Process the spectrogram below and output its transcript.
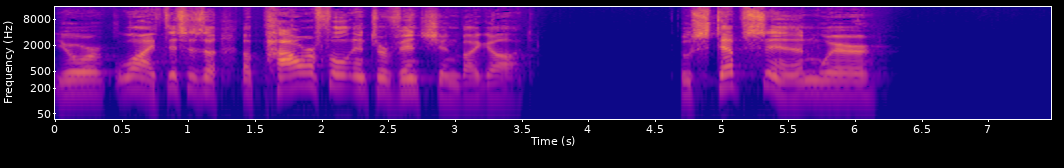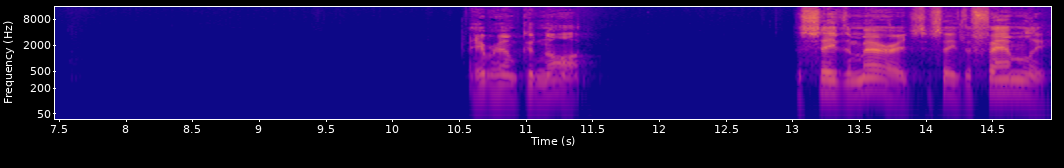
your wife? This is a, a powerful intervention by God who steps in where Abraham could not to save the marriage, to save the family.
